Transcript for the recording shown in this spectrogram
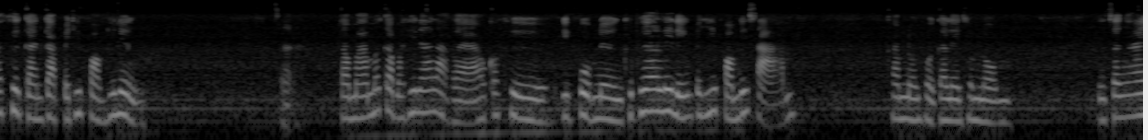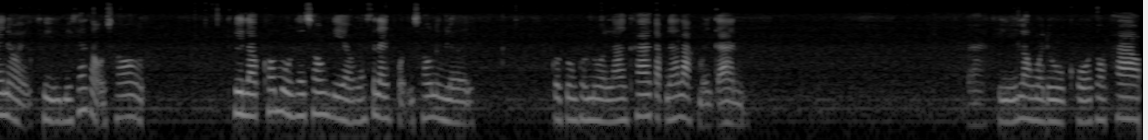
ก็คือการกลับไปที่ฟอร์มที่ 1 ต่อมาเมื่อกลับมาที่หน้าหลักแล้วก็คืออีกปุ่มหนึ่งคือเพื่อรีลิงก์ไปที่ฟอร์มที่ 3คำนวณผลการเรียนชมรมหรือจะง่ายหน่อย คือมีแค่ 2 ช่อง คือรับข้อมูลแค่ช่องเดียว แล้วแสดงผลอีกช่องหนึ่งเลย กดปุ่มคำนวณล้างค่ากับหน้าหลักเหมือนกันทีนี้ลองมาดูโค้ดคร่าว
